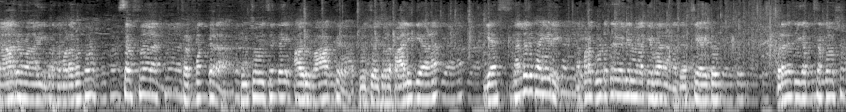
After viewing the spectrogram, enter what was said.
കാറുമായി വന്ന് മടങ്ങുന്നു മംഗള ആ ഒരു വാക്ക് ടൂ ചോയ്സിലൂടെ പാലിക്കുകയാണ്. യെസ് നല്ലൊരു കൈയടി നമ്മുടെ കൂട്ടത്തിന് വലിയൊരു ഭാഗ്യവാനാണ്. തീർച്ചയായിട്ടും വളരെയധികം സന്തോഷം.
